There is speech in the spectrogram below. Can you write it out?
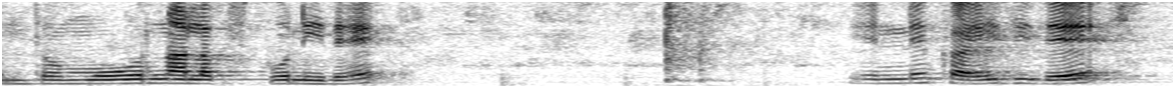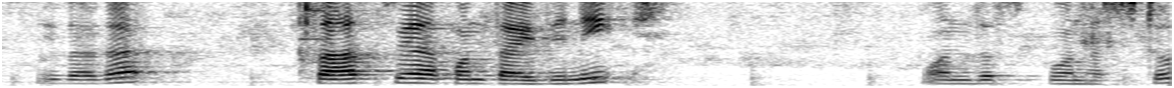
ಒಂದು ಮೂರು ನಾಲ್ಕು ಸ್ಪೂನ್ ಇದೆ. ಎಣ್ಣೆ ಕಾಯ್ದಿದೆ. ಇವಾಗ ಸಾಸಿವೆ ಹಾಕ್ಕೊತಾ ಇದ್ದೀನಿ. ಒಂದು ಸ್ಪೂನಷ್ಟು.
